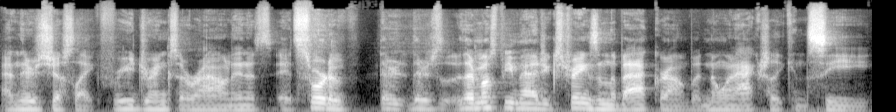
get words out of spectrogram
and there's just like free drinks around, and it's it's sort of there. There's there must be magic strings in the background, but no one actually can see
